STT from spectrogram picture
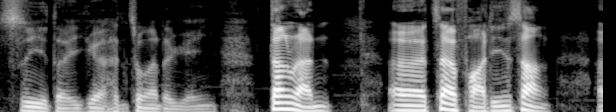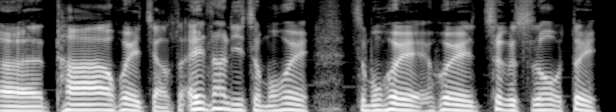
失忆的一个很重要的原因。当然，呃，在法庭上，呃，他会讲说：“哎，那你怎么会怎么会会这个时候对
